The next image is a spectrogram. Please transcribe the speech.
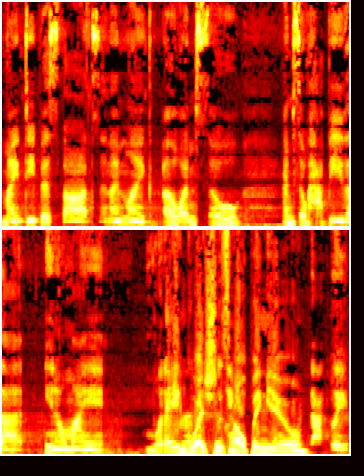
my deepest thoughts and i'm like oh i'm so i'm so happy that you know my whatever anguish is helping you. exactly.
